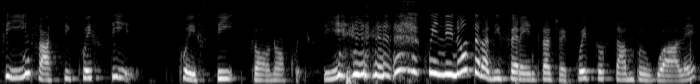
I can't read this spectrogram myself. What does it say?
Sì infatti questi questi sono questi. Quindi nota la differenza cioè questo stampo è uguale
